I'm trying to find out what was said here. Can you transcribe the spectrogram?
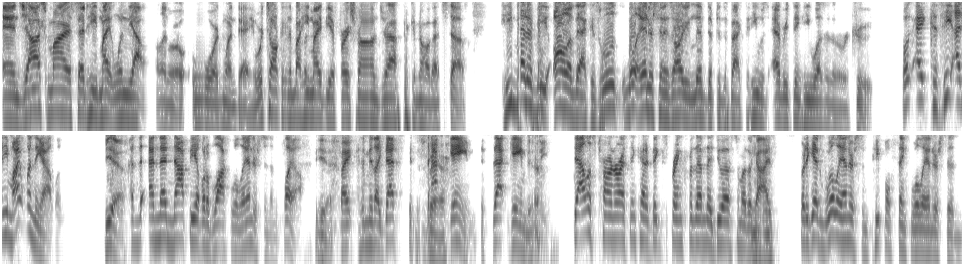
and Josh Meyer said he might win the Outland Award one day. We're talking about he might be a first round draft pick and all that stuff. He better be all of that because Will Will Anderson has already lived up to the fact that he was everything he was as a recruit. Well, because he and he might win the Outland. Yeah, and, and then not be able to block Will Anderson in the playoff. Yeah, right. Because I mean, like that's it's, that fair. game. It's that game to yeah. me. Dallas Turner, I think, had a big spring for them. They do have some other mm-hmm. guys, but again, Will Anderson. People think Will Anderson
